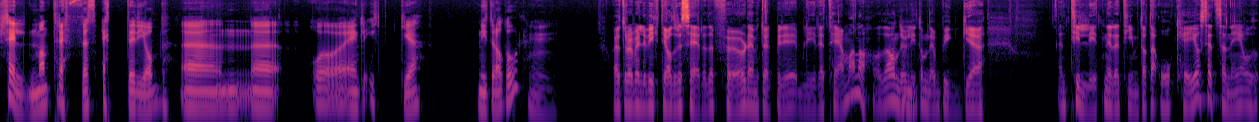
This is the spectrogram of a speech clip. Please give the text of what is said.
sjelden man treffes etter jobb øh, øh, og egentlig ikke nyter alkohol. Mm. Jeg tror det er veldig viktig å adressere det før det eventuelt blir, blir et tema. Da. Og Det handler jo mm. litt om det å bygge en tilliten i det teamet til at det er OK å sette seg ned og,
